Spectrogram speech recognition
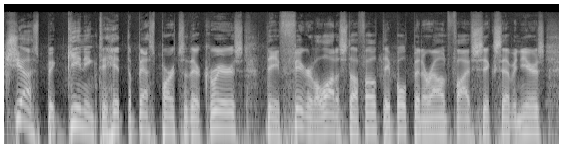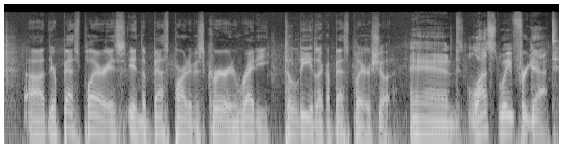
just beginning to hit the best parts of their careers. They've figured a lot of stuff out. They've both been around five, six, seven years. Uh, their best player is in the best part of his career and ready to lead like a best player should. And lest we forget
